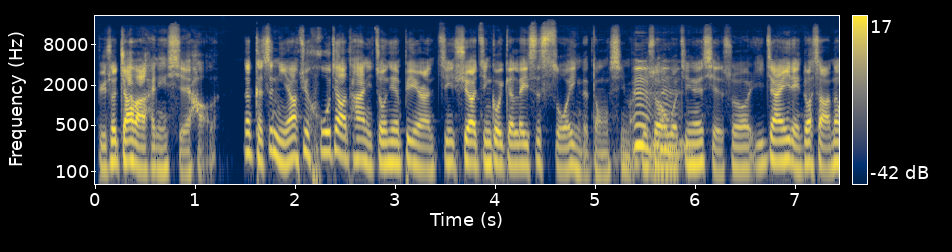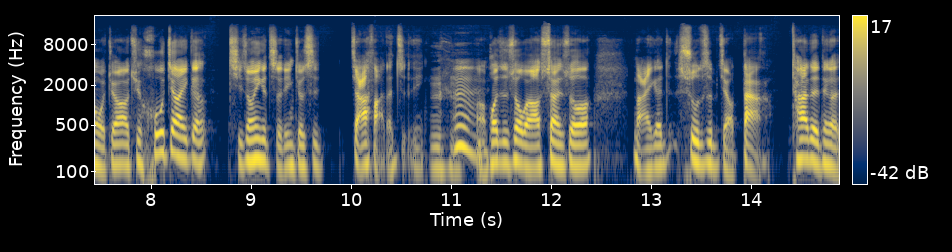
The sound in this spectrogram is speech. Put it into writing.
比如说 Java 它已经写好了，那可是你要去呼叫它，你中间必然经需要经过一个类似索引的东西嘛？嗯嗯，就是说我今天写说一加一等于多少，那我就要去呼叫一个其中一个指令，就是加法的指令。嗯嗯，啊，或者说我要算说哪一个数字比较大，它的那个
